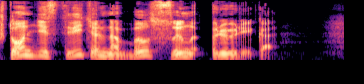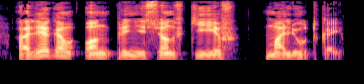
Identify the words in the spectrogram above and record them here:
что он действительно был сын Рюрика. Олегом он принесен в Киев малюткой.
